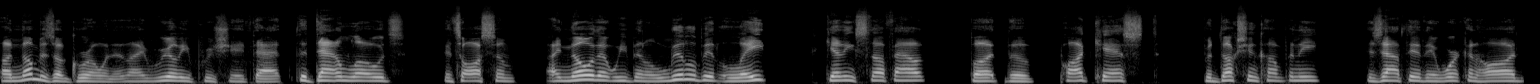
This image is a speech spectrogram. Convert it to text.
Our numbers are growing, and I really appreciate that. The downloads, it's awesome. I know that we've been a little bit late getting stuff out, but the podcast production company is out there. They're working hard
